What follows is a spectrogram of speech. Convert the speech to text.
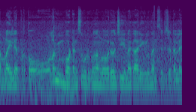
നമ്മളതിൽ എത്രത്തോളം ഇമ്പോർട്ടൻസ് കൊടുക്കും നമ്മൾ ഓരോ ചെയ്യുന്ന കാര്യങ്ങളും അനുസരിച്ചിട്ടല്ലേ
